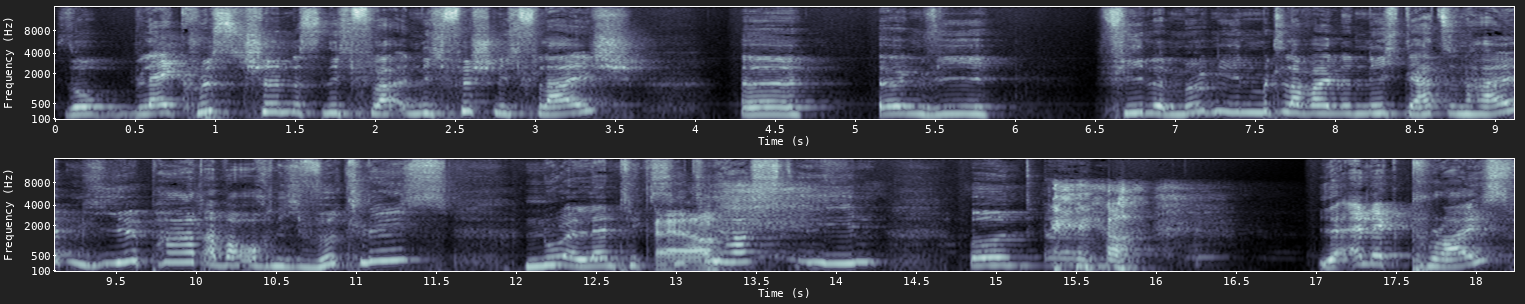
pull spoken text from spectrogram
So, Blake Christian ist nicht, Fle nicht Fisch, nicht Fleisch. Äh, irgendwie, viele mögen ihn mittlerweile nicht. Der hat so einen halben Heal-Part, aber auch nicht wirklich. Nur Atlantic City ja. hasst ihn. Und, ähm, ja. ja, Alec Price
